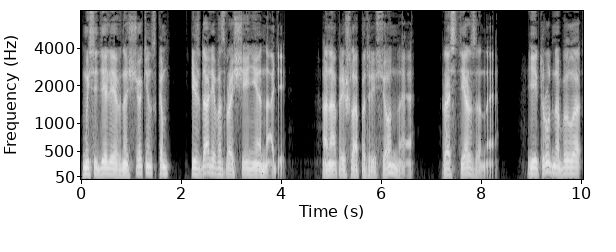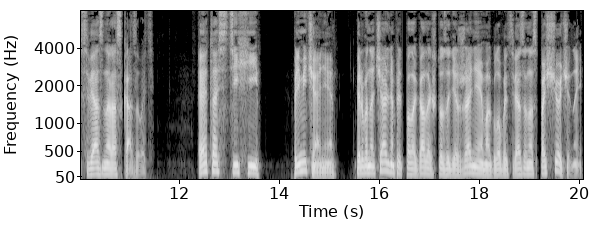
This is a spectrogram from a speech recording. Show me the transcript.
Мы сидели в Нащекинском и ждали возвращения Нади. Она пришла потрясенная, растерзанная. Ей трудно было связно рассказывать. Это стихи. Примечание. Первоначально предполагалось, что задержание могло быть связано с пощечиной,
